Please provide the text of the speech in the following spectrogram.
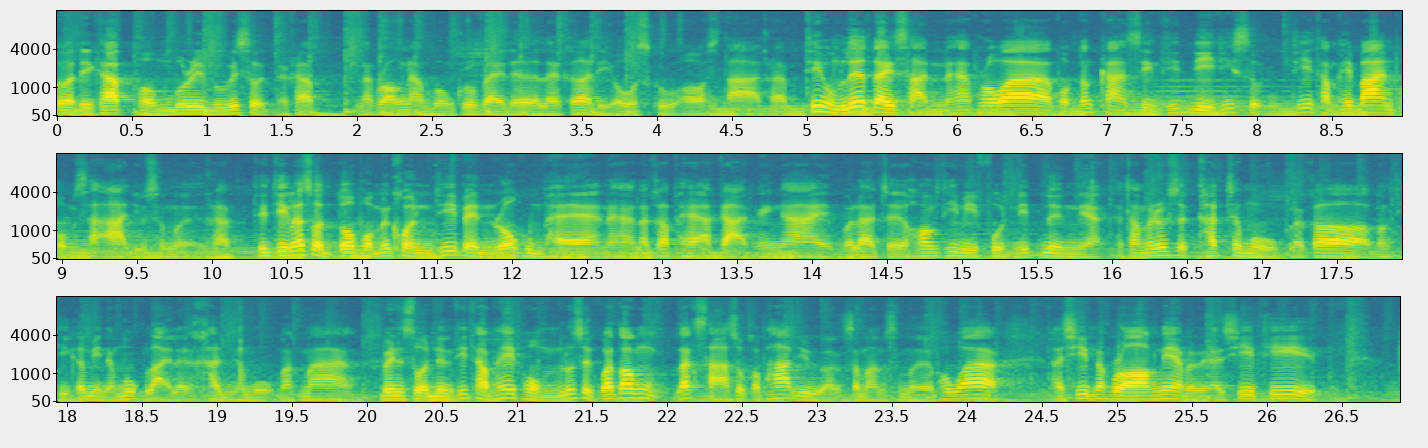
สวัสดีครับ ผมบุรินทร์บุญวิสุทธ์นะครับ นักร้องนำวง Group Rider และก็ The Old School All Star ครับ ที่ผมเลือกไดสันนะฮะเพราะว่าผมต้องการสิ่งที่ดีที่สุดที่ทำให้บ้านผมสะอาดอยู่เสมอครับ จริง ๆ แล้วส่วนตัวผมเป็นคนที่เป็นโรคภูมิแพ้นะฮะแล้วก็แพ้อากาศง่ายๆ เวลาเจอห้องที่มีฝุ่นนิดนึงเนี่ยจะทำให้รู้สึกคัดจมูก แล้วก็บางทีก็มีน้ำมูกไหลแล้วก็คันจมูกมากๆ เป็นส่วนหนึ่งที่ทำให้ผมรู้สึกว่าต้องรักษาสุขภาพอยู่อย่างสม่ำเสมอ เพราะว่าอาชีพนักร้องเนี่ยมันเป็นอาชีพที่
